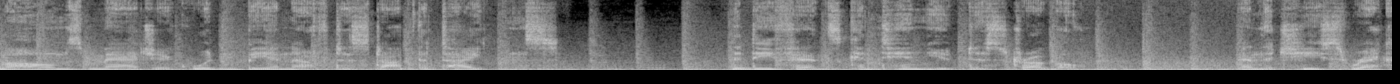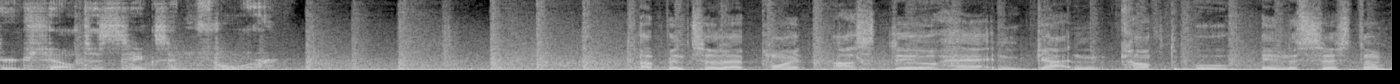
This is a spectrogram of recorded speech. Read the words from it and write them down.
Mahomes' magic wouldn't be enough to stop the Titans. The defense continued to struggle, and the Chiefs' record fell to 6 and 4. Up until that point, I still hadn't gotten comfortable in the system.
